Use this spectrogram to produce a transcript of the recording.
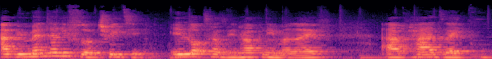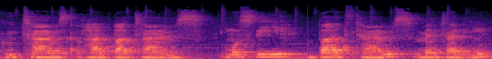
I've been mentally fluctuating. A lot has been happening in my life. I've had like good times, I've had bad times, mostly bad times mentally.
